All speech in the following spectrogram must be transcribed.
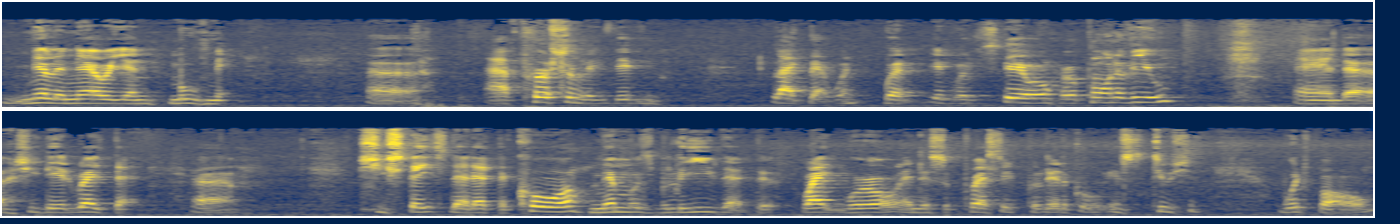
millenarian movement. Uh, I personally didn't like that one, but it was still her point of view, and uh, she did write that. Uh, she states that at the core, members believe that the white world and its oppressive political institution would fall,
